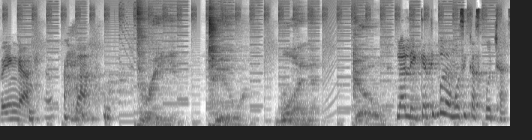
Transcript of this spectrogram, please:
Venga. Va. Loli, ¿qué tipo de música escuchas?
